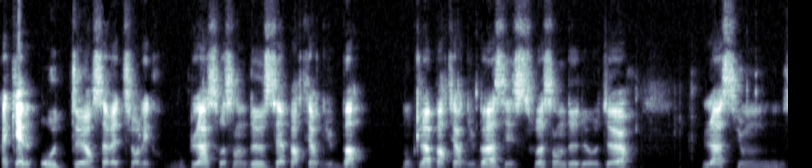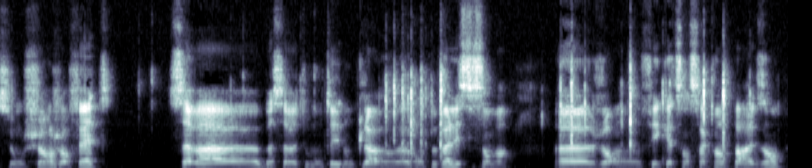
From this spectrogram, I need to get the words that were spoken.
à quelle hauteur ça va être sur l'écran? Donc là, 62, c'est à partir du bas. Donc là, à partir du bas, c'est 62 de hauteur. Là, si on si on change en fait, ça va bah ça va tout monter. Donc là, on peut pas les 620. genre on fait 450 par exemple.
